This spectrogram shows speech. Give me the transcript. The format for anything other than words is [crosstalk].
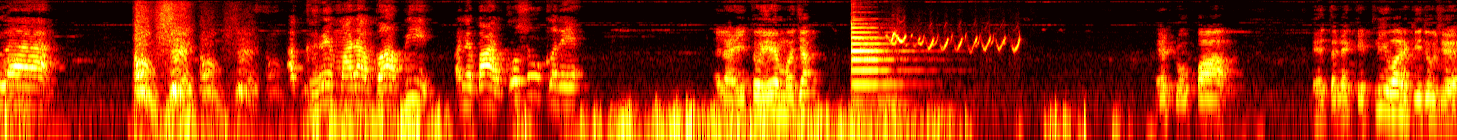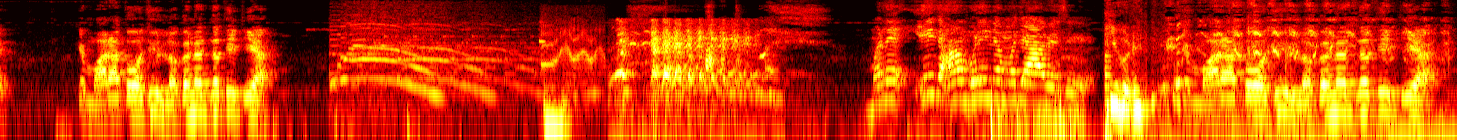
યોગલા આ ઘરે મારા ભાભી અને બાળકો શું કરે? એલા એ તો એ મજા. એ ટોપા મેં તને કેટલી વાર કીધું છે કે મારા તો હજુ લગ્ન જ નથી થયા. મને એ જ સાંભળીને મજા આવે છે. મારા તો હજુ લગ્ન જ નથી થયા.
